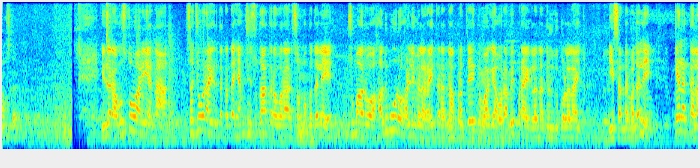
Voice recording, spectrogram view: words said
ನಮಸ್ಕಾರ. ಇದರ ಉಸ್ತುವಾರಿಯನ್ನ ಸಚಿವರಾಗಿರ್ತಕ್ಕಂಥ ಎಂ ಸಿ ಸುಧಾಕರ್ ಅವರ ಸಮ್ಮುಖದಲ್ಲಿ ಸುಮಾರು ಹದಿಮೂರು ಹಳ್ಳಿಗಳ ರೈತರನ್ನ ಪ್ರತ್ಯೇಕವಾಗಿ ಅವರ ಅಭಿಪ್ರಾಯಗಳನ್ನು ತಿಳಿದುಕೊಳ್ಳಲಾಯಿತು. ಈ ಸಂದರ್ಭದಲ್ಲಿ ಕೆಲ ಕಾಲ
